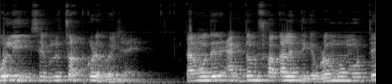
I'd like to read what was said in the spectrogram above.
বলি সেগুলো চট করে হয়ে যায়। তার মধ্যে একদম সকালের দিকে ব্রহ্ম মুহূর্তে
